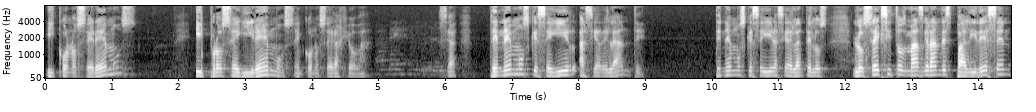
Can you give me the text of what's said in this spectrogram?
y conoceremos y proseguiremos en conocer a Jehová. O sea, tenemos que seguir hacia adelante. Tenemos que seguir hacia adelante. Los, los éxitos más grandes palidecen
